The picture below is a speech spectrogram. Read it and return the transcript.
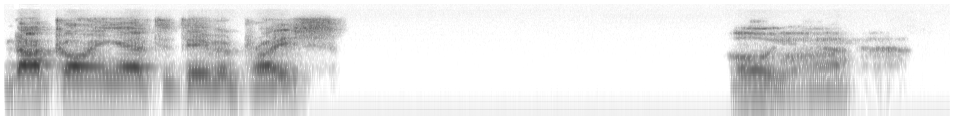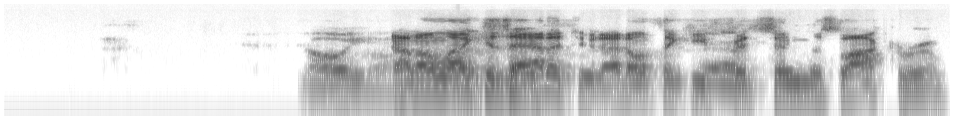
not going after David Price? Oh, yeah. Oh yeah. I don't like That's his attitude. I don't think he yeah. fits in this locker room.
